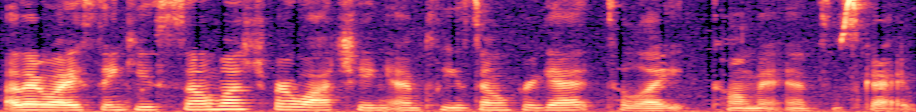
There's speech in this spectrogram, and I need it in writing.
Otherwise, thank you so much for watching, and please don't forget to like, comment, and subscribe.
